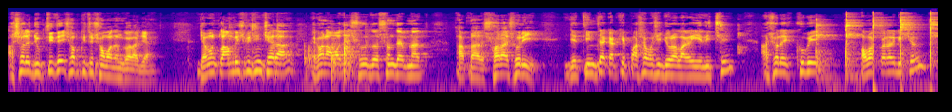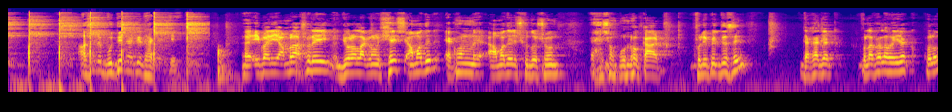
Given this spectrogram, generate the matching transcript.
আসলে যুক্তিতেই সব কিছু সমাধান করা যায়। যেমন ক্লাম্বিশ মেশিন ছাড়া এখন আমাদের সুদর্শন দেবনাথ আপনার সরাসরি যে তিনটা কাঠকে পাশাপাশি জোড়া লাগাইয়ে দিচ্ছে। আসলে খুবই অবাক করার বিষয়। আসলে বুদ্ধি থাকতে থাকে। এবারে আমরা আসলে জোড়া লাগানো শেষ আমাদের। এখন আমাদের সুদর্শন সম্পূর্ণ কার্ড খুলে ফেলতেছে। দেখা যাক, খোলা ফেলা হয়ে যাক, খোলো।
